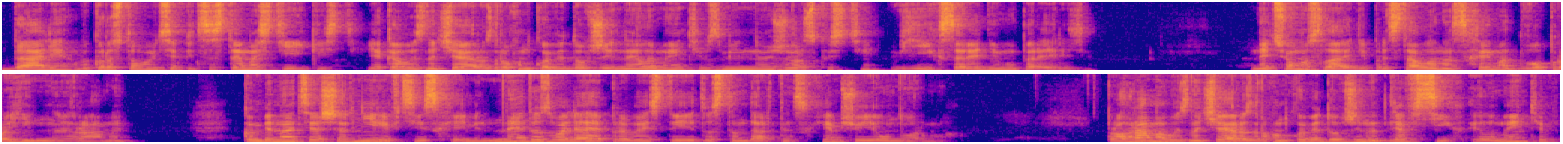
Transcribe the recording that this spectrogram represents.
Далі використовується підсистема стійкість, яка визначає розрахункові довжини елементів змінної жорсткості в їх середньому перерізі. На цьому слайді представлена схема двопрогінної рами. Комбінація шарнірів в цій схемі не дозволяє привести її до стандартних схем, що є у нормах. Програма визначає розрахункові довжини для всіх елементів,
